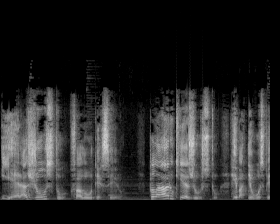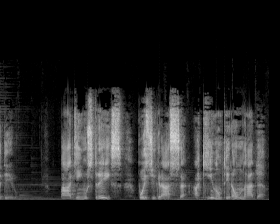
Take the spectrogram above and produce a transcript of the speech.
E era justo, falou o terceiro. Claro que é justo, rebateu o hospedeiro. Paguem os três, pois de graça aqui não terão nada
